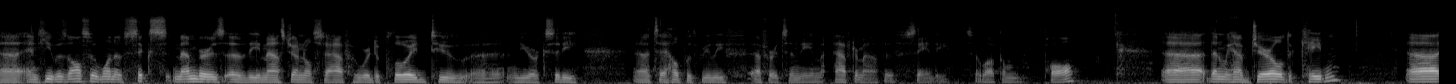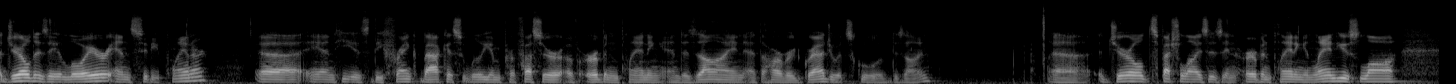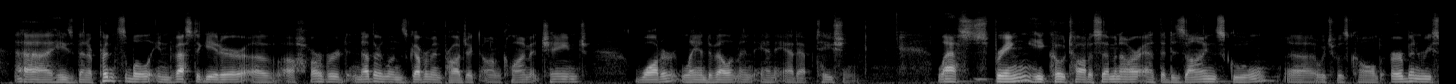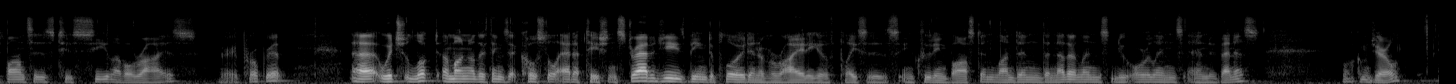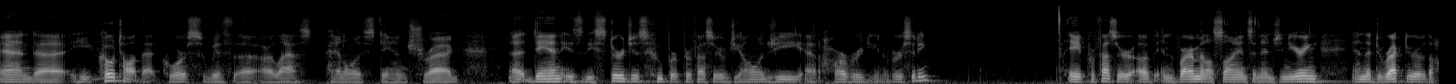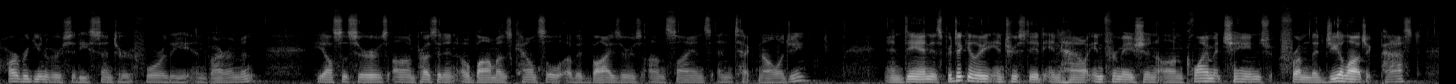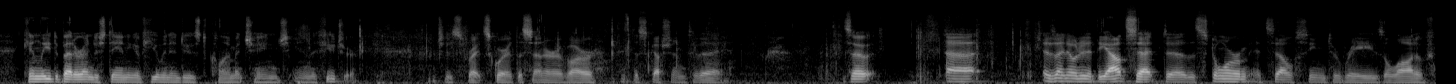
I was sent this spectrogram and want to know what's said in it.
Uh, and he was also one of six members of the Mass General staff who were deployed to uh, New York City uh, to help with relief efforts in the aftermath of Sandy. So, welcome, Paul. Uh, then we have Jerold Kayden. Uh, Gerald is a lawyer and city planner, uh, and he is the Frank Backus Williams Professor of Urban Planning and Design at the Harvard Graduate School of Design. Uh, Jerold specializes in urban planning and land use law. Uh, he's been a principal investigator of a Harvard Netherlands government project on climate change, water, land development, and adaptation. Last spring, he co taught a seminar at the design school, uh, which was called Urban Responses to Sea Level Rise, very appropriate, uh, which looked, among other things, at coastal adaptation strategies being deployed in a variety of places, including Boston, London, the Netherlands, New Orleans, and Venice. Welcome, Jerold. And uh, he co taught that course with uh, our last panelist, Dan Schrag. Uh, Dan is the Sturgis Hooper Professor of Geology at Harvard University a professor of environmental science and engineering and the director of the Harvard University Center for the Environment. He also serves on President Obama's Council of Advisors on Science and Technology. And Dan is particularly interested in how information on climate change from the geologic past can lead to better understanding of human induced climate change in the future, which is right square at the center of our discussion today. So, uh, as I noted at the outset, uh, the storm itself seemed to raise a lot of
